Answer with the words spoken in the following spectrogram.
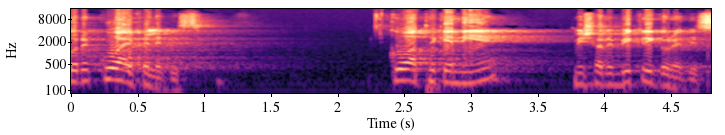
করে কুয়ায় ফেলে দিস কুয়া থেকে নিয়ে মিশরে বিক্রি করে দিস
